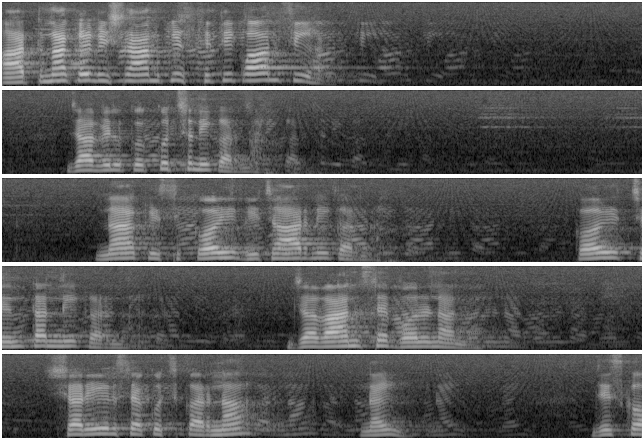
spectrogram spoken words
आत्मा के विश्राम की स्थिति कौन सी है? जब बिल्कुल कुछ नहीं करना। ना किसी, कोई विचार नहीं करना, कोई चिंतन नहीं करना। जवान से बोलना नहीं शरीर से कुछ करना नहीं। जिसको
